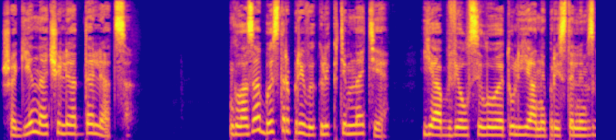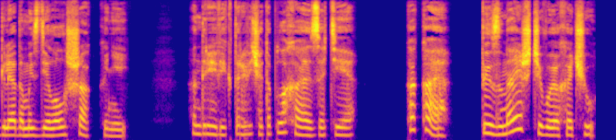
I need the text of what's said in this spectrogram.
Шаги начали отдаляться. Глаза быстро привыкли к темноте. Я обвел силуэт Ульяны пристальным взглядом и сделал шаг к ней. «Андрей Викторович, это плохая затея». «Какая? Ты знаешь, чего я хочу?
